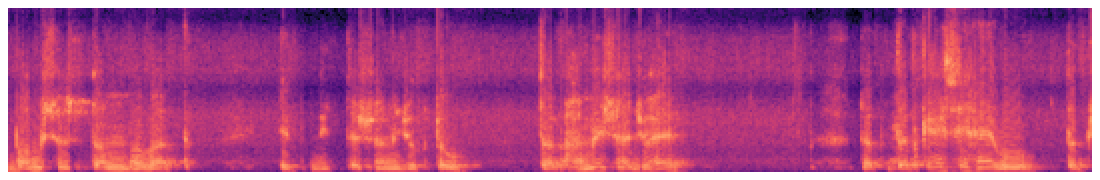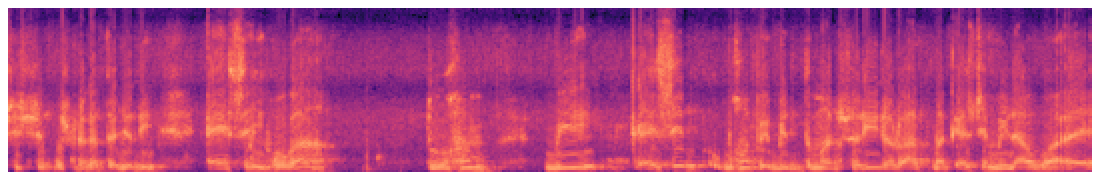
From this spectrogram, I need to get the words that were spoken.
वंश स्तंभवत नित्य संयुक्त तब हमेशा जो है तब तब कैसे है वो? तब शिष्य प्रश्न करता यदि ऐसे ही होगा तो हम भी कैसे वहाँ पे विद्यमान शरीर और आत्मा कैसे मिला हुआ है?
